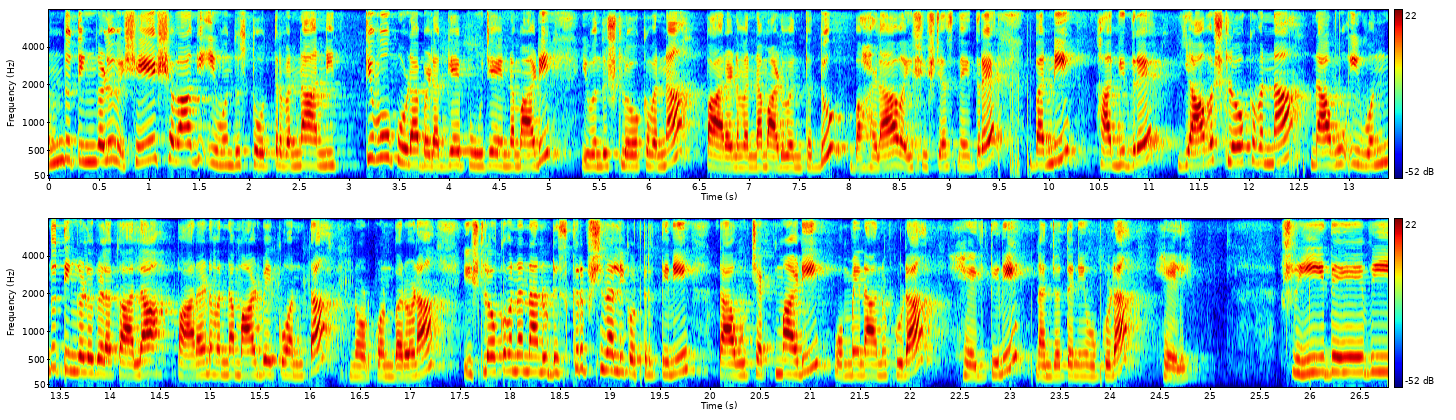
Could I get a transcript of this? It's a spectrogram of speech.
ಒಂದು ತಿಂಗಳು ವಿಶೇಷವಾಗಿ ಈ ಒಂದು ಸ್ತೋತ್ರವನ್ನು ನಿತ್ಯವೂ ಕೂಡ ಬೆಳಗ್ಗೆ ಪೂಜೆಯನ್ನು ಮಾಡಿ ಈ ಒಂದು ಶ್ಲೋಕವನ್ನು ಪಾರಾಯಣವನ್ನು ಮಾಡುವಂಥದ್ದು ಬಹಳ ವೈಶಿಷ್ಟ್ಯ ಸ್ನೇಹಿತರೆ. ಬನ್ನಿ, ಹಾಗಿದ್ರೆ ಯಾವ ಶ್ಲೋಕವನ್ನು ನಾವು ಈ ಒಂದು ತಿಂಗಳುಗಳ ಕಾಲ ಪಾರಾಯಣವನ್ನು ಮಾಡಬೇಕು ಅಂತ ನೋಡ್ಕೊಂಡು ಬರೋಣ. ಈ ಶ್ಲೋಕವನ್ನು ನಾನು ಡಿಸ್ಕ್ರಿಪ್ಷನಲ್ಲಿ ಕೊಟ್ಟಿರ್ತೀನಿ. ತಾವು ಚೆಕ್ ಮಾಡಿ, ಒಮ್ಮೆ ನಾನು ಕೂಡ ಹೇಳ್ತೀನಿ. ನನ್ನ ಜೊತೆ ನೀವು ಕೂಡ ಹೇಳಿ. ಶ್ರೀದೇವಿ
